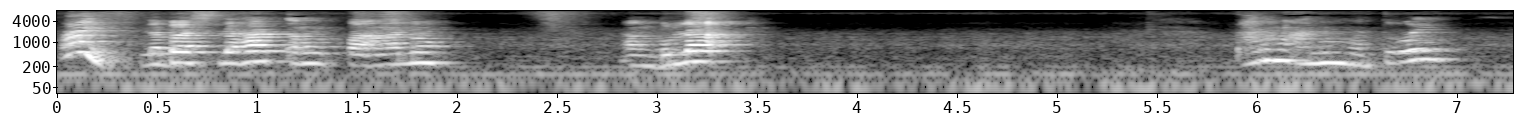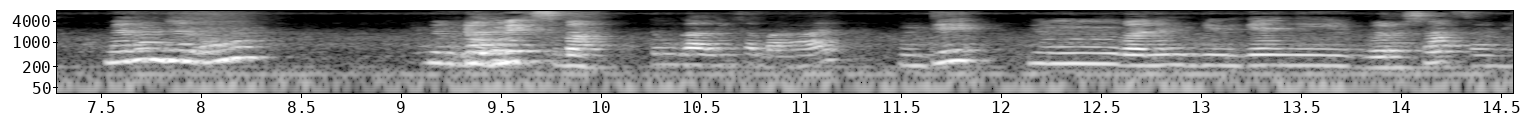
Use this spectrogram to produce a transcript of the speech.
Ay! Labas lahat ang pa ano, ang bula. Parang ano man to eh. Meron dyan oh. Yung Domix ba? Itong galing sa bahay? Hindi. Yung galing binigay ni Barsak. Sa ni.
